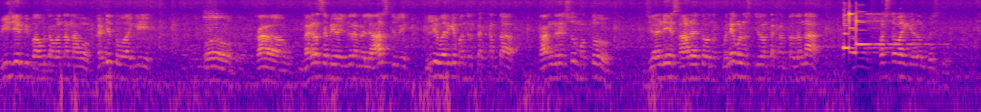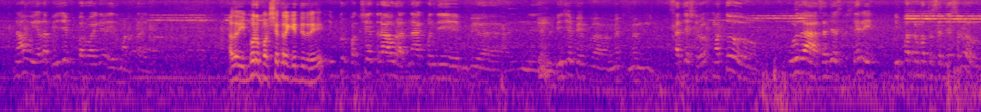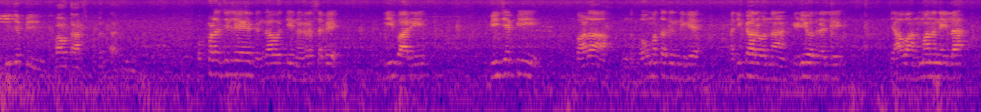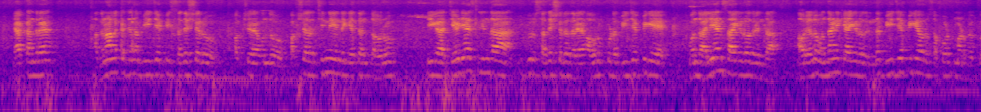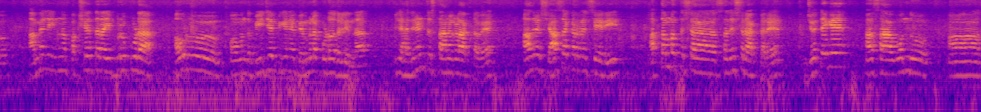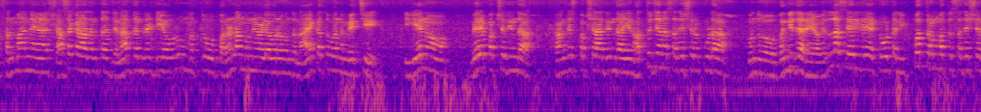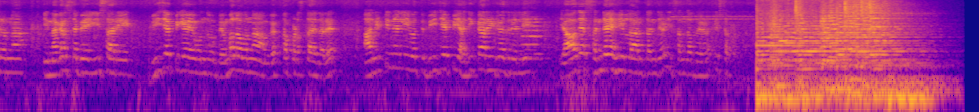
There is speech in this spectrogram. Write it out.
ಬಿ ಜೆ ಪಿ ಬಾವುಟವನ್ನು ನಾವು ಖಂಡಿತವಾಗಿ ನಗರಸಭೆಯ ಇದರ ಮೇಲೆ ಆರಿಸ್ತೀವಿ. ಇಲ್ಲಿವರೆಗೆ ಬಂದಿರತಕ್ಕಂಥ ಕಾಂಗ್ರೆಸ್ಸು ಮತ್ತು ಜೆ ಡಿ ಎಸ್ ಆಡಳಿತವನ್ನು ಕೊನೆಗೊಳಿಸ್ತೀವಿ ಅಂತಕ್ಕಂಥದ್ದನ್ನ ಸ್ಪಷ್ಟವಾಗಿ ಹೇಳಲು ಬಯಸ್ತೀವಿ. ನಾವು ಎಲ್ಲ ಬಿಜೆಪಿ ಪರವಾಗಿ ಇದು ಮಾಡ್ತಾ ಇದ್ದೀವಿ. ಆದರೆ ಇಬ್ಬರು ಪಕ್ಷೇತರ ಗೆದ್ದಿದ್ರಿ? ಇಬ್ಬರು ಪಕ್ಷೇತರ ಅವರು ಹದಿನಾಲ್ಕು ಮಂದಿ ಬಿಜೆಪಿ ಸದಸ್ಯರು ಮತ್ತು ಉಳಿದ ಸದಸ್ಯರು ಸೇರಿ ಇಪ್ಪತ್ತೊಂಬತ್ತು ಸದಸ್ಯರು ಬಿಜೆಪಿ ಬಾವುಟ ಆರಿಸ್ಬೇಕಂತ. ಕೊಪ್ಪಳ ಜಿಲ್ಲೆ ಗಂಗಾವತಿ ನಗರಸಭೆ ಈ ಬಾರಿ ಬಿಜೆಪಿ ಜೆ ಪಿ ಭಾಳ ಒಂದು ಬಹುಮತದೊಂದಿಗೆ ಅಧಿಕಾರವನ್ನು ಹಿಡಿಯೋದರಲ್ಲಿ ಯಾವ ಅನುಮಾನನೇ ಇಲ್ಲ. ಯಾಕಂದರೆ ಹದಿನಾಲ್ಕು ಜನ ಬಿ ಜೆ ಪಿ ಸದಸ್ಯರು ಪಕ್ಷ, ಒಂದು ಪಕ್ಷದ ಚಿಹ್ನೆಯಿಂದ ಗೆದ್ದಂಥವರು, ಈಗ ಜೆ ಡಿ ಎಸ್ಲಿಂದ ಇಬ್ಬರು ಸದಸ್ಯರಿದ್ದಾರೆ. ಅವರು ಕೂಡ ಬಿ ಜೆ ಪಿಗೆ ಒಂದು ಅಲಿಯನ್ಸ್ ಆಗಿರೋದ್ರಿಂದ, ಅವರೆಲ್ಲ ಹೊಂದಾಣಿಕೆ ಆಗಿರೋದ್ರಿಂದ ಬಿ ಜೆ ಪಿಗೆ ಅವರು ಸಪೋರ್ಟ್ ಮಾಡಬೇಕು. ಆಮೇಲೆ ಇನ್ನು ಪಕ್ಷೇತರ ಇಬ್ಬರು ಕೂಡ ಅವರು ಒಂದು ಬಿ ಜೆ ಪಿಗೆ ಬೆಂಬಲ ಕೊಡೋದ್ರಿಂದ ಇಲ್ಲಿ ಹದಿನೆಂಟು ಸ್ಥಾನಗಳಾಗ್ತವೆ. ಆದರೆ ಶಾಸಕರನ್ನ ಸೇರಿ ಹತ್ತೊಂಬತ್ತು ಶ ಸದಸ್ಯರಾಗ್ತಾರೆ. ಜೊತೆಗೆ, ಆ ಸ ಒಂದು ಸನ್ಮಾನ್ಯ ಶಾಸಕರಾದಂಥ ಜನಾರ್ದನ್ ರೆಡ್ಡಿ ಅವರು ಮತ್ತು ಪರಣ ಮುನಿಯೊಳಿ ಅವರ ಒಂದು ನಾಯಕತ್ವವನ್ನು ಮೆಚ್ಚಿ, ಈಗೇನು ಬೇರೆ ಪಕ್ಷದಿಂದ, ಕಾಂಗ್ರೆಸ್ ಪಕ್ಷದಿಂದ ಏನು ಹತ್ತು ಜನ ಸದಸ್ಯರು ಕೂಡ ಒಂದು ಬಂದಿದ್ದಾರೆ. ಅವೆಲ್ಲ ಸೇರಿದರೆ ಟೋಟಲ್ ಇಪ್ಪತ್ತೊಂಬತ್ತು ಸದಸ್ಯರನ್ನ ಈ ನಗರಸಭೆ ಈ ಸಾರಿ ಬಿಜೆಪಿಗೆ ಒಂದು ಬೆಂಬಲವನ್ನು ವ್ಯಕ್ತಪಡಿಸ್ತಾ ಇದ್ದಾರೆ. ಆ ನಿಟ್ಟಿನಲ್ಲಿ ಇವತ್ತು ಬಿಜೆಪಿ ಅಧಿಕಾರ ಹಿಡಿಯೋದ್ರಲ್ಲಿ ಯಾವುದೇ ಸಂದೇಹ ಇಲ್ಲ ಅಂತಂದೇಳಿ ಈ ಸಂದರ್ಭ ಹೇಳಕ್ಕೆ ಇಷ್ಟಪಡ್ತೀನಿ.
